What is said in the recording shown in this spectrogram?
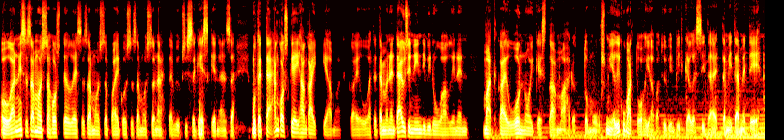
Ollaan niissä samoissa hostelleissa, samoissa paikoissa, samoissa nähtävyyksissä keskenänsä. Mutta tämähän koskee ihan kaikkea matkailua, että tämmöinen täysin individuaalinen – matkailu on oikeastaan mahdottomuus. Mielikuvat ohjaavat hyvin pitkälle sitä, että mitä me teemme.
